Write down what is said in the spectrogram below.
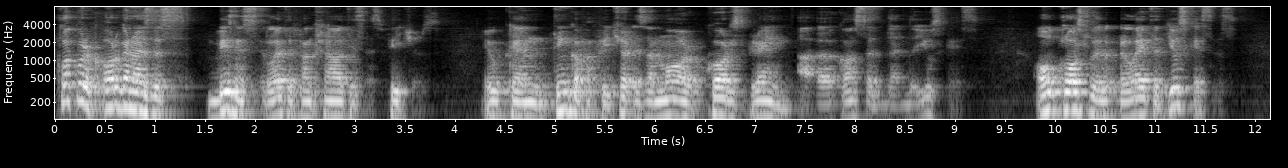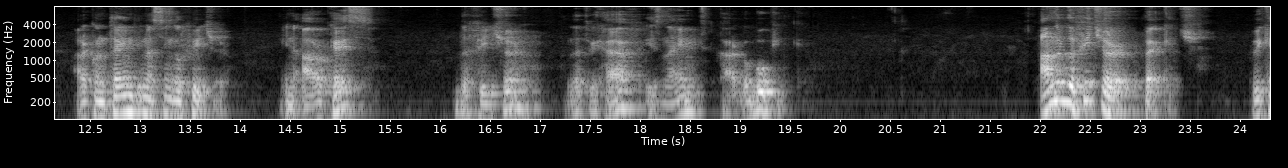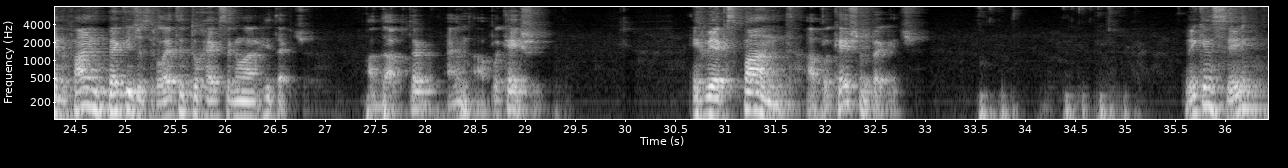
Clockwork organizes business-related functionalities as features. you can think of a feature as a more coarse-grained uh, uh, concept than the use case. All closely related use cases are contained in a single feature. In our case, the feature that we have is named cargo booking. Under the feature package, we can find packages related to hexagonal architecture, adapter, and application. If we expand application package, we can see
